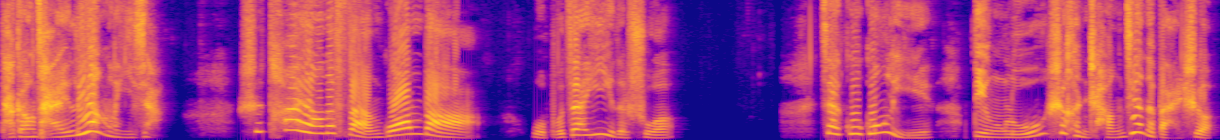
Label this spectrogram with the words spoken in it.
他刚才亮了一下，是太阳的反光吧？我不在意地说。在故宫里，鼎炉是很常见的摆设。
